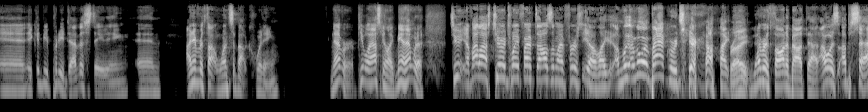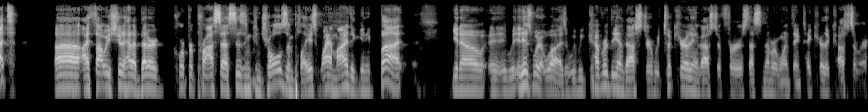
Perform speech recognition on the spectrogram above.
and it could be pretty devastating. And I never thought once about quitting. Never. People ask me like, "Man, that would have. If I lost two hundred twenty-five thousand my first, you know, like I'm, I'm going backwards here." I'm like, Right. never thought about that. I was upset. Uh, I thought we should have had a better corporate processes and controls in place. Why am I the guinea? But you know, it, it is what it was. We, we covered the investor. We took care of the investor first. That's the number one thing. Take care of the customer.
